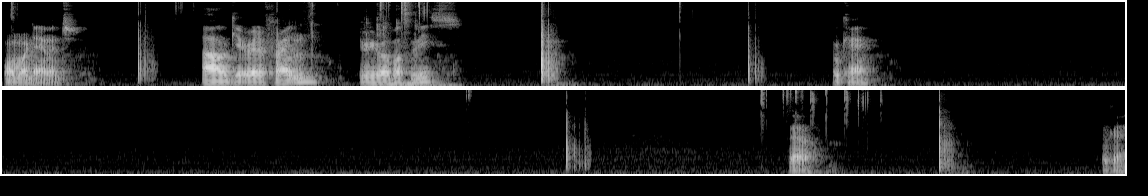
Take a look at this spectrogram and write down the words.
One more damage. I'll get rid of Frighten. Reroll both of these. Okay. Oh. Okay.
